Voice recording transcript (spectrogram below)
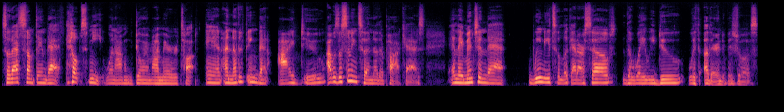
So that's something that helps me when I'm doing my mirror talk. And another thing that I do, I was listening to another podcast and they mentioned that we need to look at ourselves the way we do with other individuals.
